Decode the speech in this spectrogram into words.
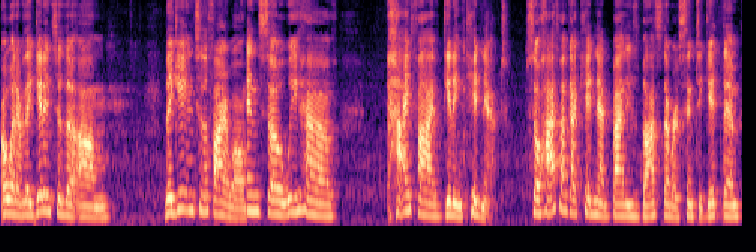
or whatever, they get into the, um, they get into the firewall. And so we have High Five getting kidnapped. So High Five got kidnapped by these bots that were sent to get them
